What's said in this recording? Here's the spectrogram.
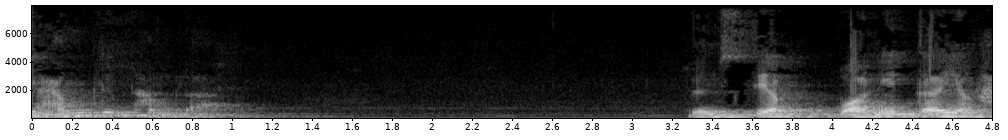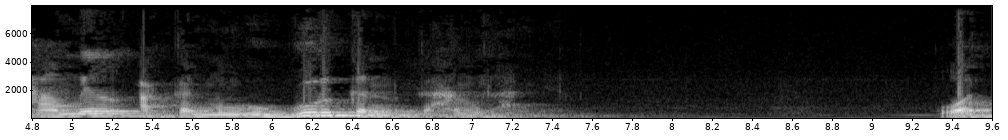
hamlin hamlah. Dan setiap wanita yang hamil akan menggugurkan kehamilannya. Wa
